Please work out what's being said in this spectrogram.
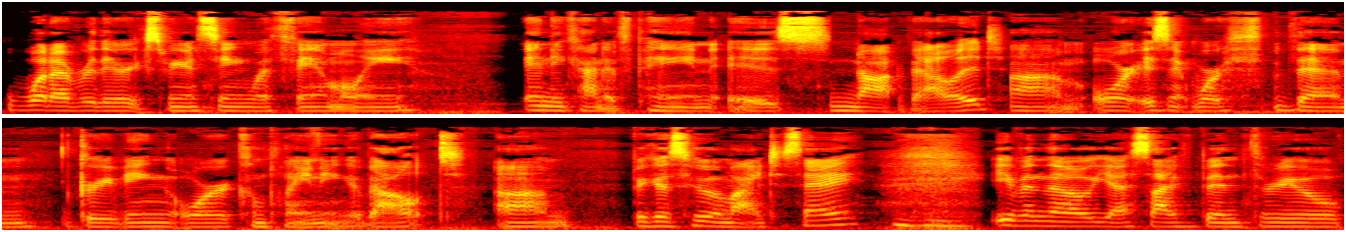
whatever they're experiencing with family, any kind of pain is not valid um, or isn't worth them grieving or complaining about. Um, because who am I to say? Mm-hmm. Even though, yes, I've been through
